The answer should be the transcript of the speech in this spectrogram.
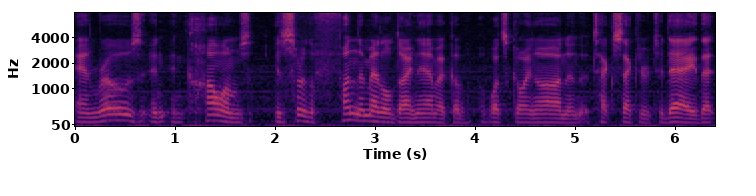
And rows and, and columns is sort of the fundamental dynamic of, of what's going on in the tech sector today that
